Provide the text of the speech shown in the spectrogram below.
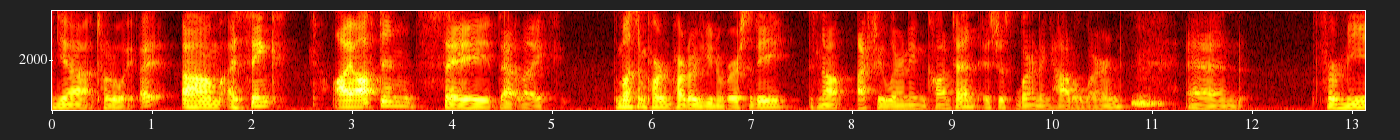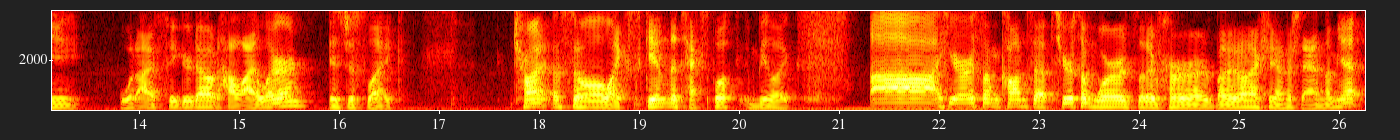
yeah, totally. I um I think I often say that like the most important part of university is not actually learning content, it's just learning how to learn. And for me, what I figured out how I learn is just like try so I'll like skim the textbook and be like ah here are some concepts here are some words that I've heard but I don't actually understand them yet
